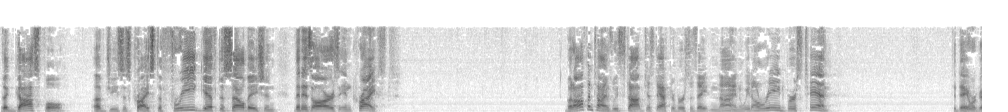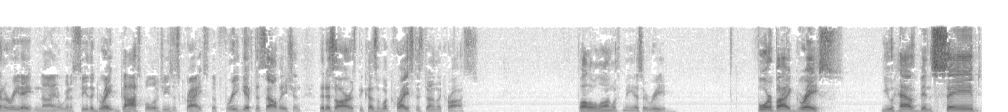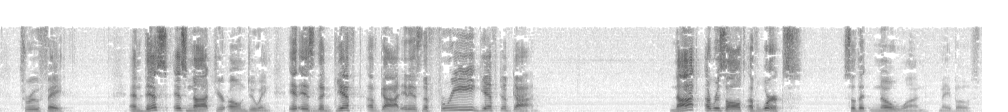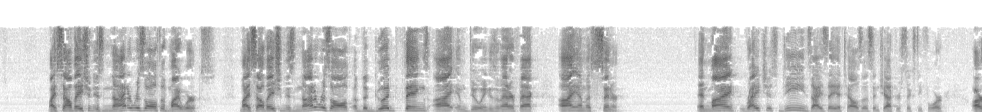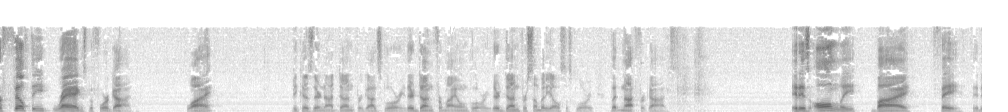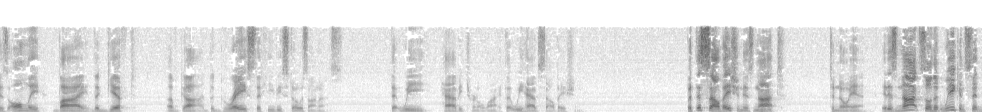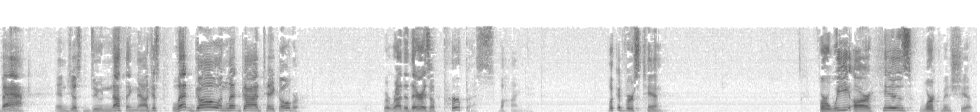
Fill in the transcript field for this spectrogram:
the gospel of Jesus Christ, the free gift of salvation that is ours in Christ. But oftentimes we stop just after verses 8 and 9 and we don't read verse 10. Today we're going to read 8 and 9. We're going to see the great gospel of Jesus Christ, the free gift of salvation that is ours because of what Christ has done on the cross. Follow along with me as I read. For by grace you have been saved through faith. And this is not your own doing. It is the gift of God. It is the free gift of God. Not a result of works, so that no one may boast. My salvation is not a result of my works. My salvation is not a result of the good things I am doing. As a matter of fact, I am a sinner. And my righteous deeds, Isaiah tells us in chapter 64, are filthy rags before God. Why? Because they're not done for God's glory. They're done for my own glory. They're done for somebody else's glory, but not for God's. It is only by faith. It is only by the gift of God, the grace that He bestows on us, that we have eternal life, that we have salvation. But this salvation is not to no end. It is not so that we can sit back and just do nothing now. Just let go and let God take over. But rather, there is a purpose behind it. Look at verse 10. For we are his workmanship,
